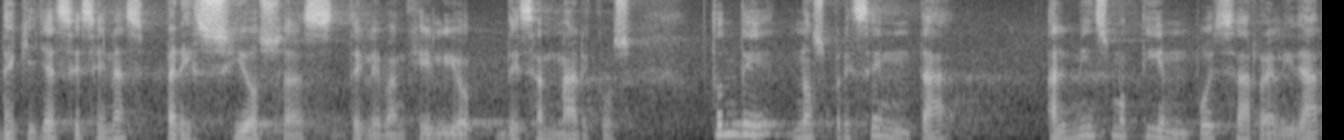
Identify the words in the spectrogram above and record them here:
de aquellas escenas preciosas del Evangelio de San Marcos, donde nos presenta al mismo tiempo esa realidad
